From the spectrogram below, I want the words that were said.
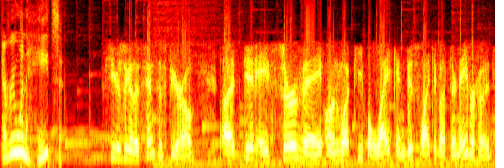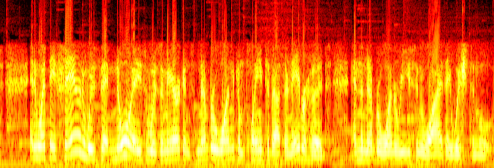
everyone hates it. A few years ago, the Census Bureau uh, did a survey on what people like and dislike about their neighborhoods. And what they found was that noise was Americans' number one complaint about their neighborhoods and the number one reason why they wish to move.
